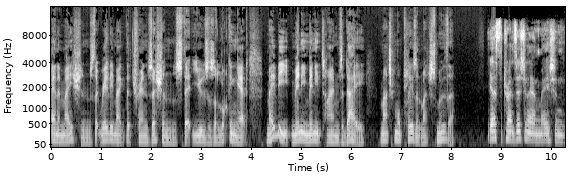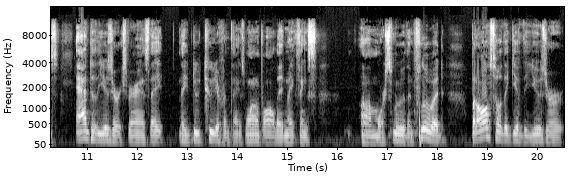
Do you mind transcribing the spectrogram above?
animations that really make the transitions that users are looking at, maybe many, many times a day, much more pleasant, much smoother. Yes, the transition animations add to the user experience. They they do two different things. One of all, they make things um, more smooth and fluid, but also they give the user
